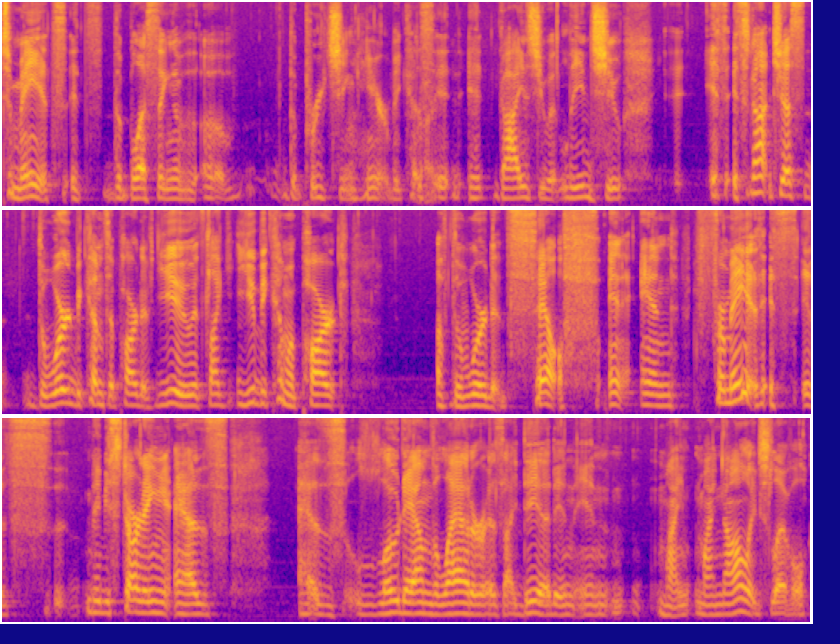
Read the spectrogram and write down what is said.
to me it's it's the blessing of, of the preaching here because it, it guides you, it leads you. It's, it's not just the word becomes a part of you, it's like you become a part of the word itself. And, and for me, it's, it's maybe starting as as low down the ladder as I did in, in my, my knowledge level,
